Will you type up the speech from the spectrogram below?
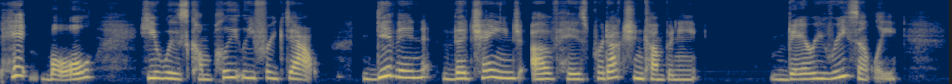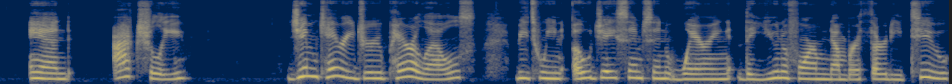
pit bull, he was completely freaked out. Given the change of his production company very recently. And actually, Jim Carrey drew parallels between O.J. Simpson wearing the uniform number 32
